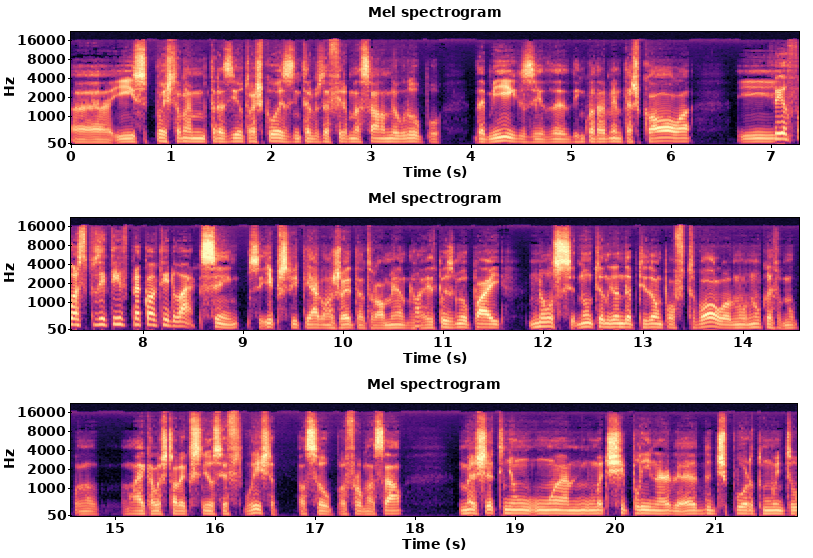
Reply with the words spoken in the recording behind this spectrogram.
Uh, e isso depois também me trazia outras coisas em termos de afirmação no meu grupo de amigos e de, de enquadramento da escola. E... Foi um reforço positivo para continuar. Sim, sim e percebi que ia um jeito, naturalmente. Claro. E depois o meu pai, não, não tendo grande aptidão para o futebol, nunca, não, não é aquela história que sonhou ser futebolista, passou pela formação, mas tinha uma, uma disciplina de desporto muito,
